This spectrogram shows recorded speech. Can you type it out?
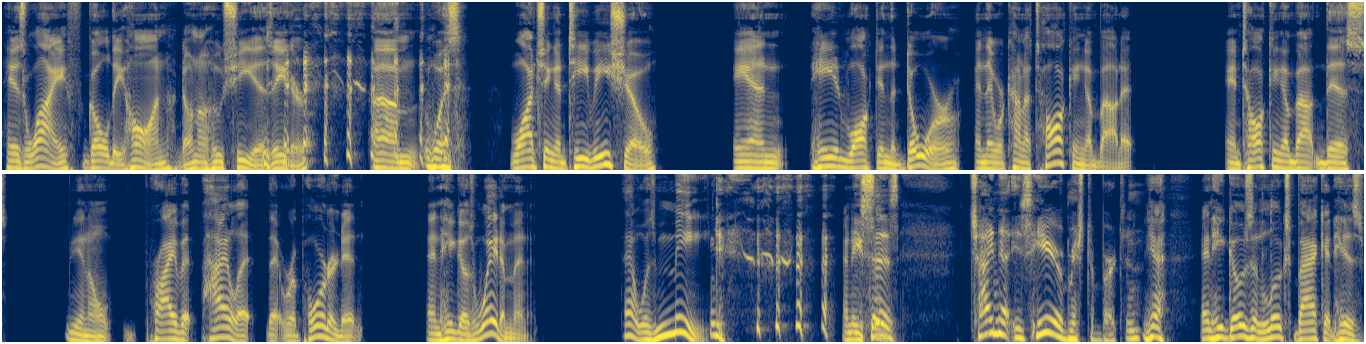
his wife Goldie Hawn, don't know who she is either, um, was watching a TV show, and he had walked in the door, and they were kind of talking about it, and talking about this you know, private pilot that reported it. And he goes, wait a minute. That was me. and he, He said, says, China is here, Mr. Burton. yeah. And he goes and looks back at his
